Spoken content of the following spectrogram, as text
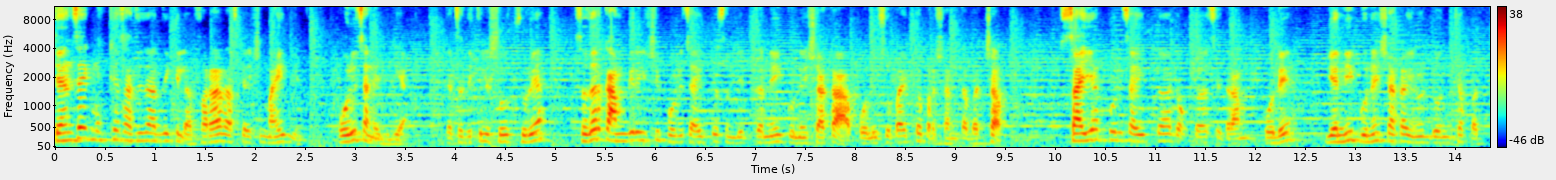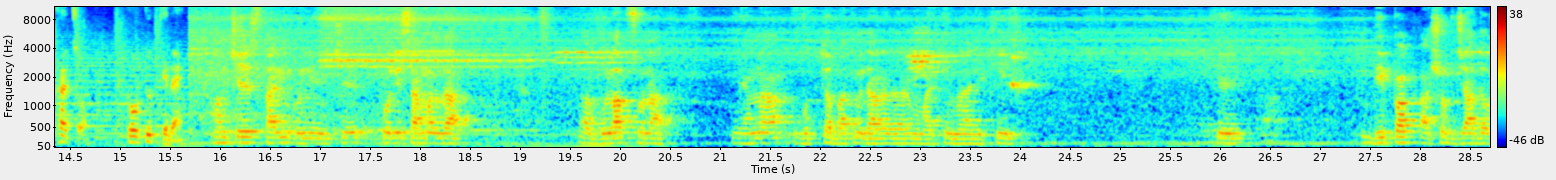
त्यांचा एक मुख्य साथीदार देखील फरार असल्याची माहिती पोलिसांनी दिली आहे. त्याचा देखील शोध सुरू आहे. सदर कामगिरीची पोलीस आयुक्त संदीप कर्णे गुन्हे शाखा पोलीस उपायुक्त प्रशांत बच्छाव सहाय्यक पोलीस आयुक्त डॉक्टर सीताराम कोले यांनी गुन्हे शाखा युनिट दोनच्या पथकाचं कौतुक केलं आहे आमचे स्थानिक गुन्हेचे पोलीस अंमलदार गुलाब सोनार यांना गुप्त बातमीदाराद्वारे माहिती मिळाली की की दीपक अशोक जाधव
